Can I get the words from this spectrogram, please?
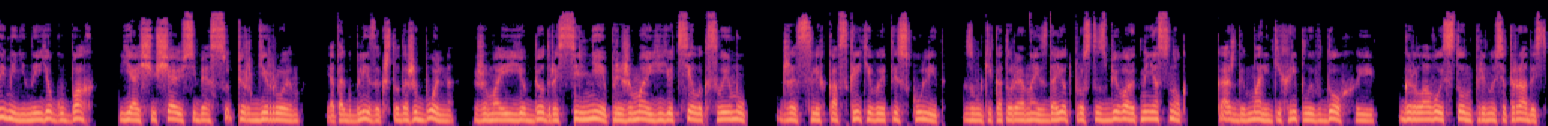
имени на ее губах я ощущаю себя супергероем. Я так близок, что даже больно. Сжимая ее бедра сильнее, прижимая ее тело к своему. Джесс слегка вскрикивает и скулит. Звуки, которые она издает, просто сбивают меня с ног. Каждый маленький хриплый вдох и горловой стон приносят радость.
